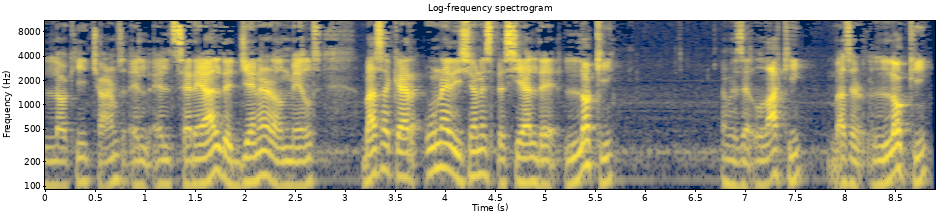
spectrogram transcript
Lucky Charms, el, cereal de General Mills, va a sacar una edición especial de Lucky, en vez Lucky, va a ser Lucky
